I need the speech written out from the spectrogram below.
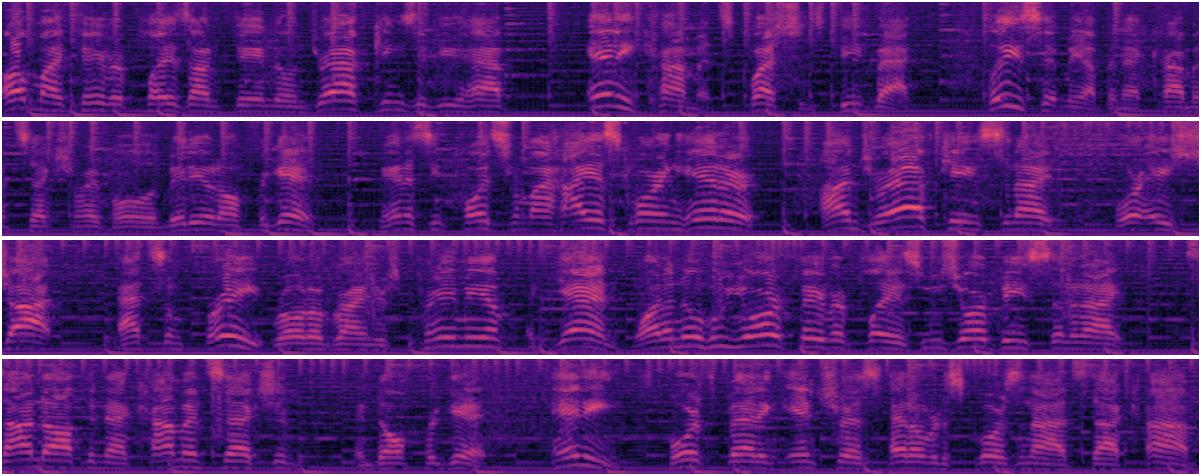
of my favorite plays on FanDuel and DraftKings. If you have any comments, questions, feedback, please hit me up in that comment section right below the video. Don't forget, fantasy points for my highest scoring hitter on DraftKings tonight for a shot at some free RotoGrinders Premium. Again, want to know who your favorite plays? Who's your beast tonight? Sound off in that comment section. And don't forget, any sports betting interest, head over to scoresandodds.com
